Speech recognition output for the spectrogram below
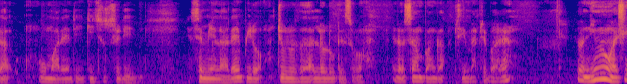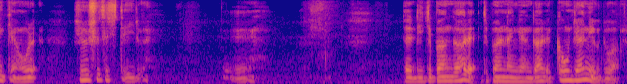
ကဟိုမှာတဲ့ဒီကီချူဆွေတွေဆင်မြင်လာတယ်ပြီးတော့ကျူးကျူးစားအလုပ်လုပ်တယ်ဆိုတော့အဲ့တော့ဆမ်ဘန်ကဖြေမှဖြစ်ပါတယ်ပြီးတော့နိမဝရှိကံဟိုတဲ့ယူရှိစချတေးတယ်အဲအဲဒီဂျပန်ကားတဲ့ဂျပန်နိုင်ငံကားတဲ့ကုန်ကျန်းတွေကိုသူက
